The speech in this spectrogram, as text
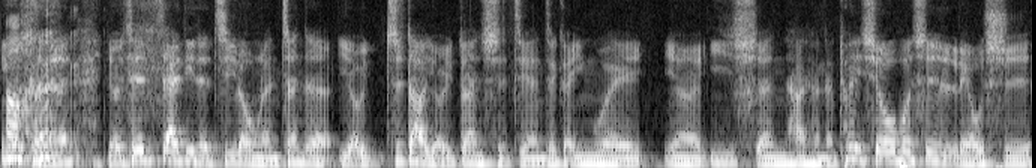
因为哦可能有些在地的基隆人真的有知道有一段时间，这个因为呃医生他可能退休或是流失，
